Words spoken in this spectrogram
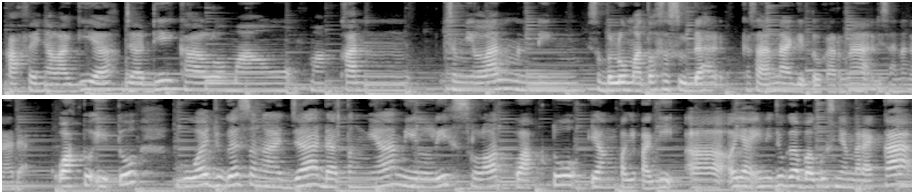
kafenya lagi ya. Jadi kalau mau makan cemilan mending sebelum atau sesudah ke sana gitu karena di sana nggak ada. Waktu itu gue juga sengaja datangnya milih slot waktu yang pagi-pagi. Uh, oh ya ini juga bagusnya mereka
